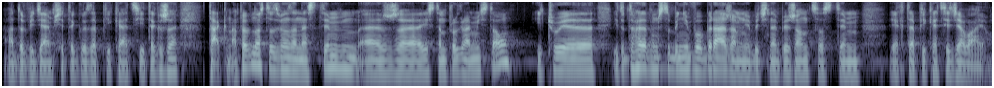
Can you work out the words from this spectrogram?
a dowiedziałem się tego z aplikacji. Także tak, na pewno jest to związane z tym, że jestem programistą i czuję, i to trochę wręcz sobie nie wyobrażam nie być na bieżąco z tym, jak te aplikacje działają.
